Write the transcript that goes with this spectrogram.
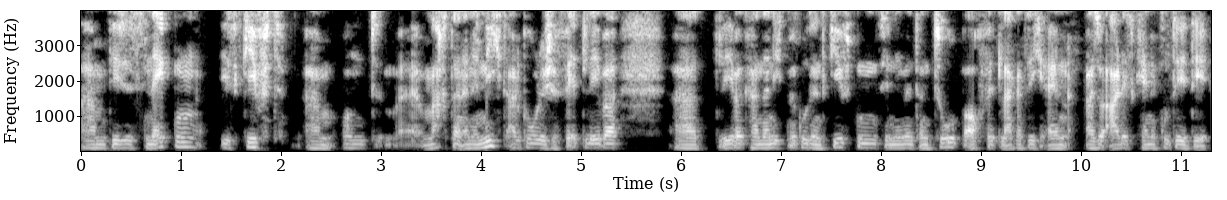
Ähm, dieses Snacken ist Gift ähm, und äh, macht dann eine nicht alkoholische Fettleber. Äh, die Leber kann dann nicht mehr gut entgiften, sie nehmen dann zu, Bauchfett lagert sich ein, also alles keine gute Idee.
